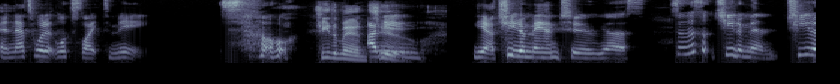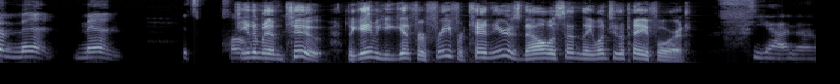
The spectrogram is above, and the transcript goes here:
And that's what it looks like to me. So Cheetah Man I too. mean yeah, Cheetah Man too, yes. So this is Cheetah Men. Cheetah Men. Men. Cheetah Man 2, the game you can get for free for 10 years, now all of a sudden they want you to pay for it. Yeah, I know.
